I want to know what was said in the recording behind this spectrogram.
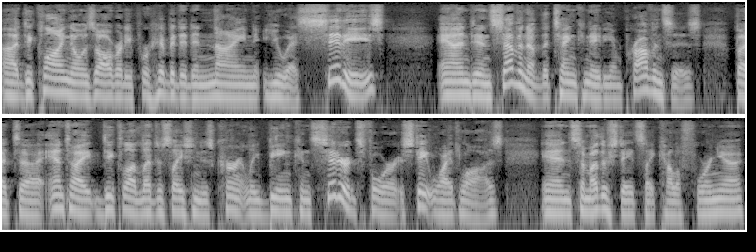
Uh, declawing, though, is already prohibited in nine U.S. cities and in seven of the ten Canadian provinces. But uh, anti-declaw legislation is currently being considered for statewide laws in some other states like California,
